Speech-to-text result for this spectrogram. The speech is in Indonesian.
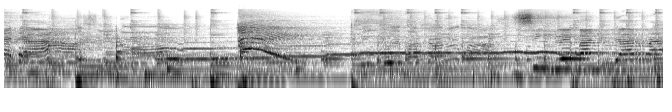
ada. Sing duwe bandara. Ayah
